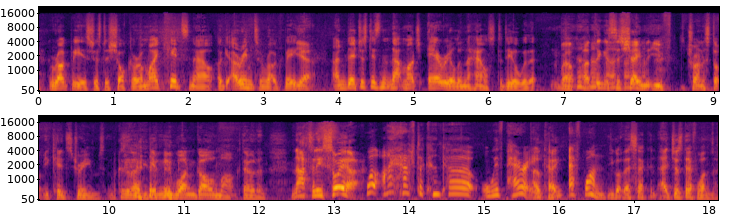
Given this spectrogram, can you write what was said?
rugby is just a shocker. And my kids now are, are into rugby, Yeah. And there just isn't that much Ariel in the house to deal with it. Well, I think it's a shame that you're trying to stop your kids' dreams. And because of that, I'm giving you one goal, Mark Dolan. Natalie Sawyer. Well, I have to concur with Perry. Okay. F1. You got there second. Uh, just F1 though.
